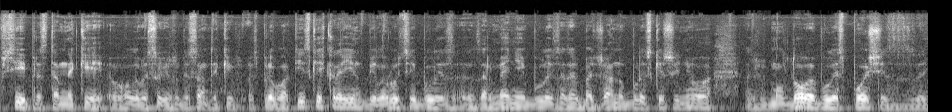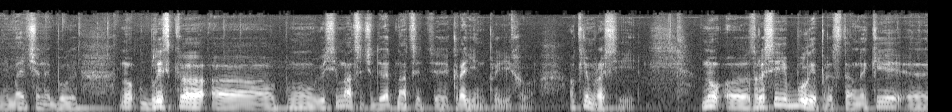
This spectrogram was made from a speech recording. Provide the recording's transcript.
всі представники голови Союзу десантників з прибалтійських країн, з Білорусі були, з- Арменії були, з Азербайджану були, з Кишиньова, з Молдови були, з Польщі, з Німеччини були. Ну, близько е, 18 чи 19 країн приїхало, окрім Росії. Ну, е, з Росії були представники, е,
